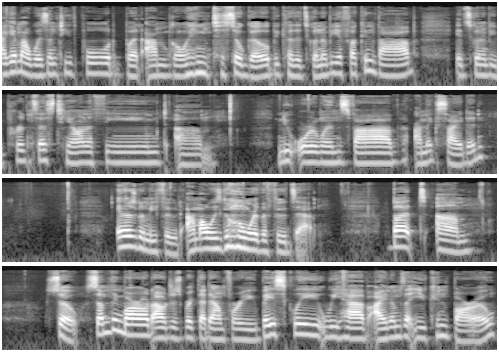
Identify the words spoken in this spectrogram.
I get my wisdom teeth pulled, but I'm going to still go because it's going to be a fucking vibe. It's going to be Princess Tiana themed, um, New Orleans vibe. I'm excited. And there's going to be food. I'm always going where the food's at. But um, so, something borrowed, I'll just break that down for you. Basically, we have items that you can borrow.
